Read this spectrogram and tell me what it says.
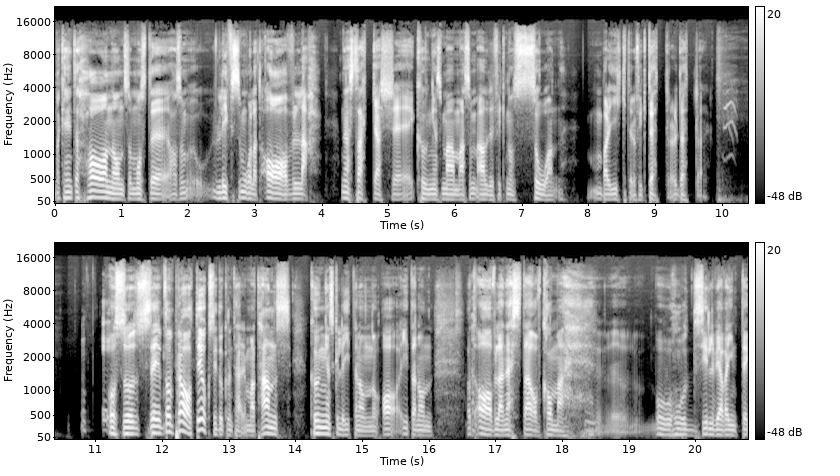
man kan inte ha någon som måste ha som livsmål att avla. Den här stackars eh, kungens mamma som aldrig fick någon son. Hon bara gick där och fick döttrar och döttrar. Och så, de pratar ju också i dokumentären om att hans, kungen skulle hitta någon, och hitta någon att avla nästa avkomma. Och hon, Silvia var inte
